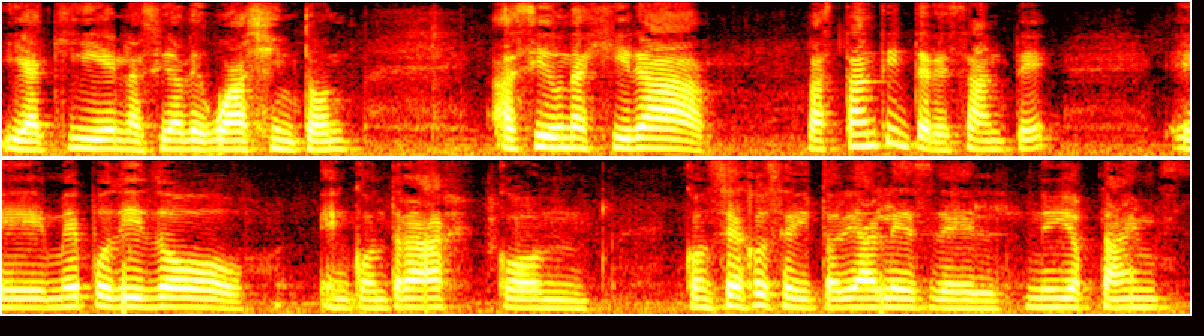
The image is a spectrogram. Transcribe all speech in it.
y aquí en la ciudad de Washington. Ha sido una gira bastante interesante. Eh, me he podido encontrar con consejos editoriales del New York Times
